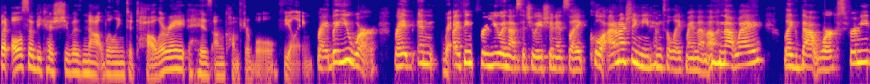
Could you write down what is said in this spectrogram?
but also because she was not willing to tolerate his uncomfortable feeling. Right. But you were, right? And right. I think for you in that situation, it's like, cool, I don't actually need him to like my memo in that way like that works for me.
